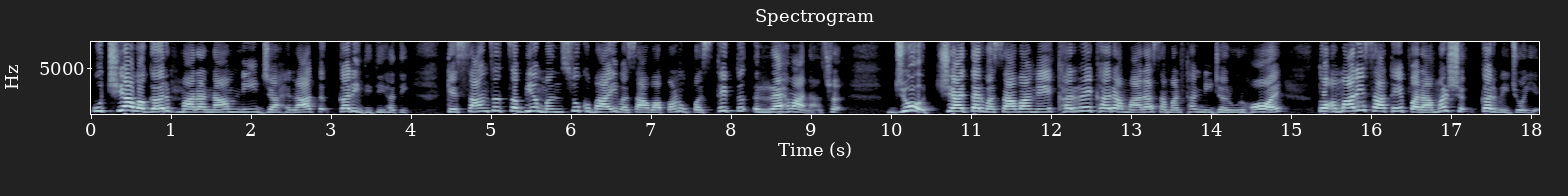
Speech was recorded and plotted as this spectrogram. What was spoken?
પૂછ્યા વગર મારા નામની જાહેરાત કરી દીધી હતી કે સાંસદ સભ્ય મનસુખભાઈ વસાવા પણ ઉપસ્થિત રહેવાના છે. જો ચેતર વસાવાને ખરેખર અમારા સમર્થનની જરૂર હોય તો અમારી સાથે પરામર્શ કરવી જોઈએ.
